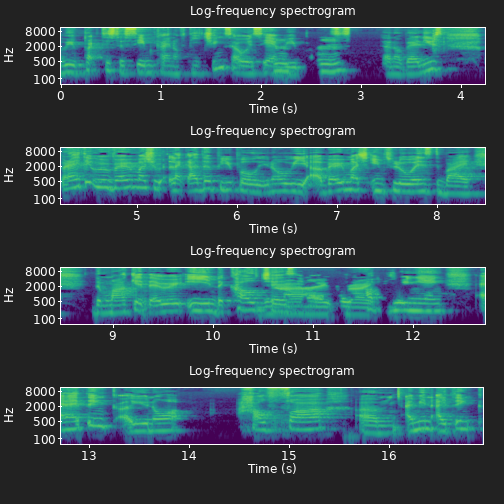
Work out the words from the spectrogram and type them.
we practice the same kind of teachings i would say and we mm-hmm. practice kind of values but i think we're very much like other people you know we are very much influenced by the market that we're in the cultures right, you know, right. upbringing and i think uh, you know how far um, i mean i think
